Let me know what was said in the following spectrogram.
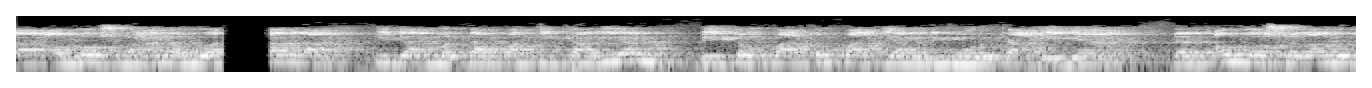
Allah Subhanahu wa Allah tidak mendapati kalian di tempat-tempat yang dimurkahinya. Dan Allah selalu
